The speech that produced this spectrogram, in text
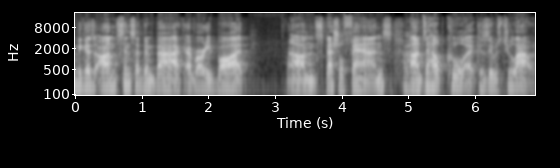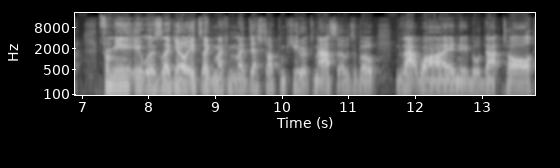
because um since I've been back, I've already bought um special fans Uh-huh. um to help cool it because it was too loud. For me, it was like you know, it's like my my desktop computer. It's massive. It's about that wide, maybe about that tall,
